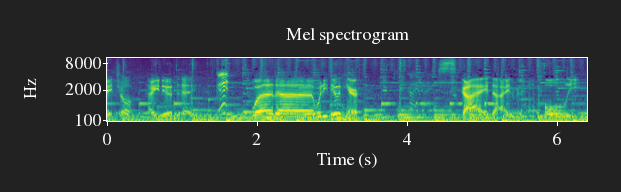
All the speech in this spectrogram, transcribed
Rachel, how are you doing today? Good. What uh what are you doing here? Skydive. Skydiving. Holy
